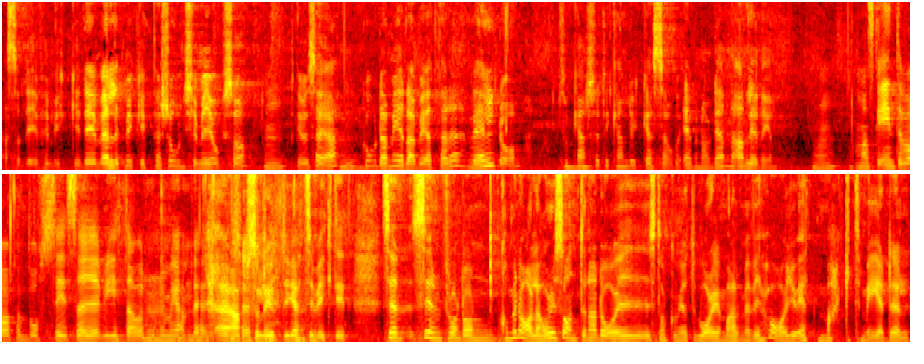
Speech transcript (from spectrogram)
Alltså det är för mycket. Det är väldigt mycket personkemi också, mm. ska vi säga. Mm. Goda medarbetare, mm. välj dem, så mm. kanske det kan lyckas även av den anledningen. Mm. Man ska inte vara för bossig, säger Birgitta. Håller du med om det? Ja, absolut, det är jätteviktigt. Sen, sen, från de kommunala horisonterna då i Stockholm, Göteborg och Malmö, vi har ju ett maktmedel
